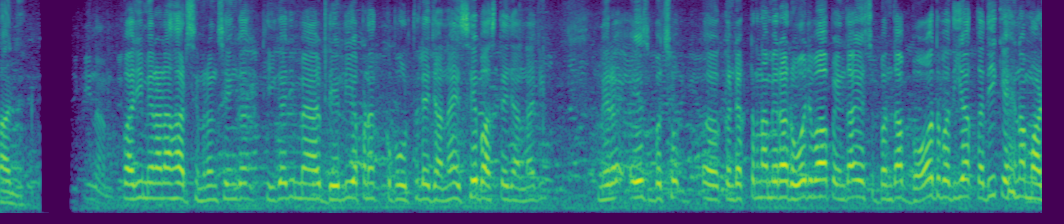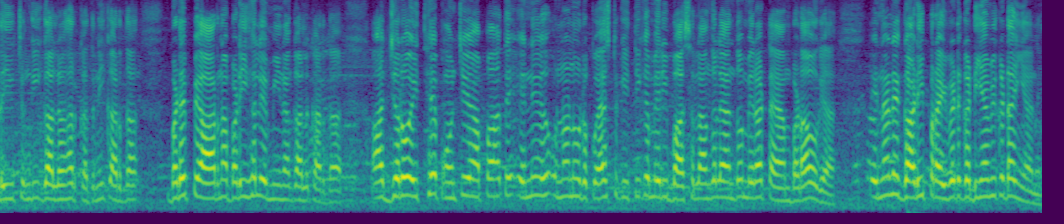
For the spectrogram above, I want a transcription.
ਹਾਂਜੀ। ਨਾਮ ਜੀ ਭਾਜੀ, ਮੇਰਾ ਨਾਮ ਹਰਸਿਮਰਨ ਸਿੰਘ ਹੈ। ਠੀਕ ਹੈ ਜੀ, ਮੈਂ ਡੇਲੀ ਆਪਣਾ ਕਪੂਰਥਲੇ ਜਾਣਾ ਇਸੇ ਵਾਸਤੇ ਜਾਣਾ ਜੀ। ਮੇਰਾ ਇਸ ਬੱਸੋ ਕੰਡਕਟਰ ਨਾਲ ਮੇਰਾ ਰੋਜ਼ ਵਾਹ ਪੈਂਦਾ, ਇਸ ਬੰਦਾ ਬਹੁਤ ਵਧੀਆ, ਕਦੀ ਕਿਸੇ ਨਾਲ ਮਾੜੀ, ਚੰਗੀ ਗੱਲ, ਹਰਕਤ ਨਹੀਂ ਕਰਦਾ, ਬੜੇ ਪਿਆਰ ਨਾਲ, ਬੜੀ ਹਲੇਮੀ ਨਾਲ ਗੱਲ ਕਰਦਾ। ਅੱਜ ਜਦੋਂ ਇੱਥੇ ਪਹੁੰਚੇ ਆਪਾਂ ਤੇ ਇਹਨੇ ਉਹਨਾਂ ਨੂੰ ਰਿਕੁਐਸਟ ਕੀਤੀ ਕਿ ਮੇਰੀ ਬੱਸ ਲੰਘ ਲੈਣ ਦਿਓ, ਮੇਰਾ ਟਾਈਮ ਬੜਾ ਹੋ ਗਿਆ। ਇਹਨਾਂ ਨੇ ਗਾੜੀ ਪ੍ਰਾਈਵੇਟ ਗੱਡੀਆਂ ਵੀ ਕਢਾਈਆਂ ਨੇ,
